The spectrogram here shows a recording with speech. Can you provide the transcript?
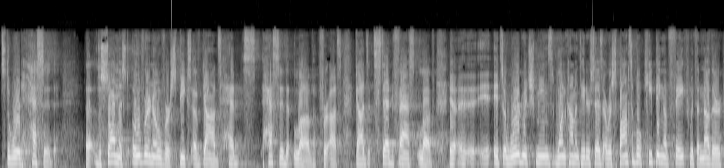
It's the word hesed. Uh, the psalmist over and over speaks of God's hesed love for us, God's steadfast love. Uh, uh, it's a word which means, one commentator says, a responsible keeping of faith with another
